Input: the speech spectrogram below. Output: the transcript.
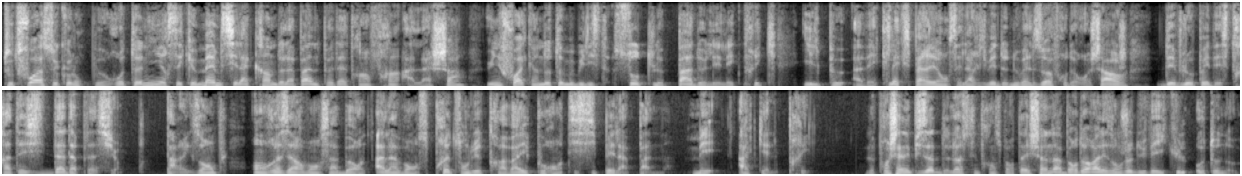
Toutefois, ce que l'on peut retenir, c'est que même si la crainte de la panne peut être un frein à l'achat, une fois qu'un automobiliste saute le pas de l'électrique, il peut, avec l'expérience et l'arrivée de nouvelles offres de recharge, développer des stratégies d'adaptation. Par exemple, en réservant sa borne à l'avance près de son lieu de travail pour anticiper la panne. Mais à quel prix? Le prochain épisode de Lost in Transportation abordera les enjeux du véhicule autonome,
